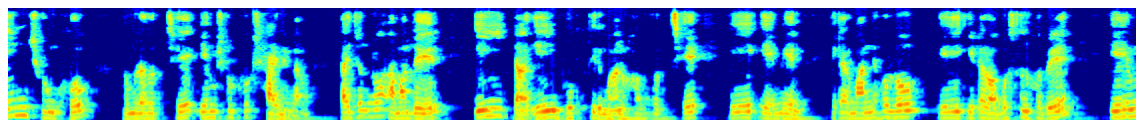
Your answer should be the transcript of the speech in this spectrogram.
এম সংখ্যক আমরা হচ্ছে এম সংখ্যক সারি নিলাম। তাই জন্য আমাদের এইটা, এই ভক্তির মান হবে হচ্ছে এ এম এন এটার মানে হলো এই, এটার অবস্থান হবে এম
